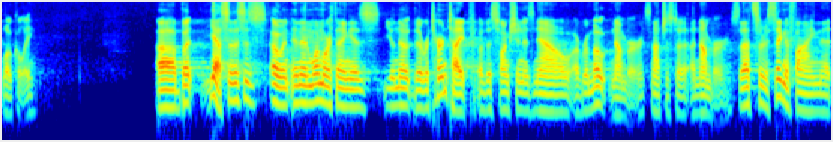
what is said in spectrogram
locally. Uh, but yeah, so this is, oh, and, and, then one more thing is you'll note the return type of this function is now a remote number. It's not just a, a number. So that's sort of signifying that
